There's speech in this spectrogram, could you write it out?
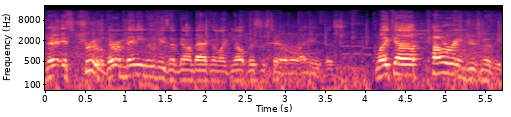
there, it's true. There are many movies I've gone back and I'm like, no, this is terrible. I hate this. Like a Power Rangers movie.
